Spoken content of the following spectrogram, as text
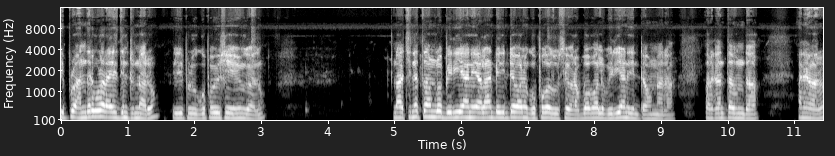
ఇప్పుడు అందరూ కూడా రైస్ తింటున్నారు. ఇది ఇప్పుడు గొప్ప విషయం ఏమి కాదు. నా చిన్నతనంలో బిర్యానీ అలాంటివి తింటే వాళ్ళని గొప్పగా చూసేవారు. అబ్బా వాళ్ళు బిర్యానీ తింటా ఉన్నారా? వాళ్ళకంతా ఉందా? అనేవారు.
